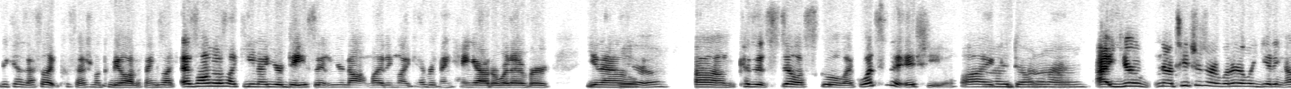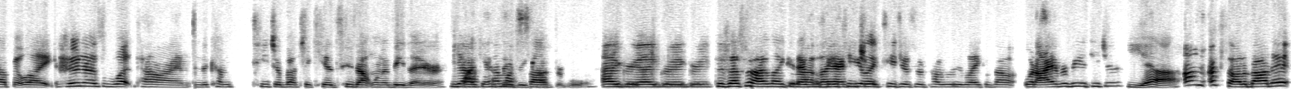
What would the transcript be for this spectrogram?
because I feel like professional can be a lot of things like as long as like you know you're decent and you're not letting like everything hang out or whatever you know? Yeah um because it's still a school like what's the issue like I don't know. I, you're no teachers are literally getting up at like who knows what time to come teach a bunch of kids who don't want to be there Yeah, why can't they be suck. comfortable I agree. I agree. I agree. Because that's what I like about like I feel like teachers would probably like about would I ever be a teacher? yeah Um, I've thought about it.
